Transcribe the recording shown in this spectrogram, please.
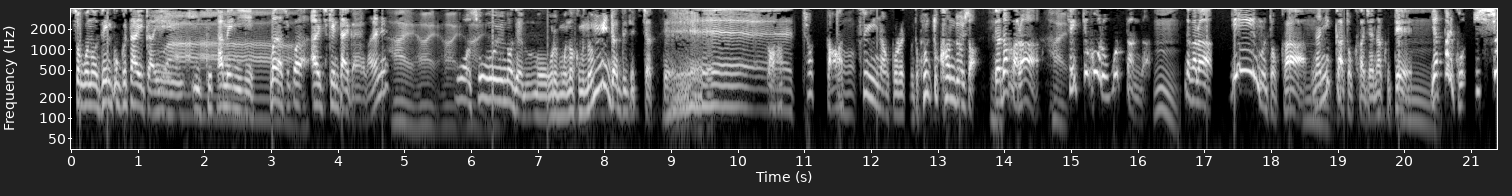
そこの全国大会行くために、まだそこは愛知県大会やからね。はいはいはい。もうそういうので、もう俺もなんかもう涙出てきちゃって、ええちょっと熱いな、これって。本当感動した。いや、だから、はい。結局俺思ったんだ。うん。だから、ゲームとかうん何かとかじゃなくて、うんやっぱりこう、一生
